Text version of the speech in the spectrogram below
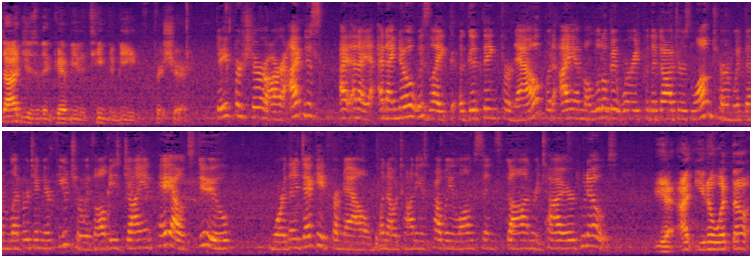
Dodgers are going to be the team to beat for sure. They for sure are. I'm just, I, and I and I know it was like a good thing for now, but I am a little bit worried for the Dodgers long term with them leveraging their future with all these giant payouts due more than a decade from now when Otani is probably long since gone, retired. Who knows? Yeah, I. You know what though?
